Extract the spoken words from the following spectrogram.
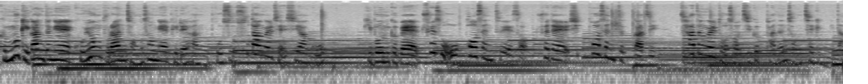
근무 기간 등의 고용 불안 정성에 비례한 보수 수당을 제시하고 기본급의 최소 5%에서 최대 10%까지 차 등을 둬서 지급하는 정책입니다.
